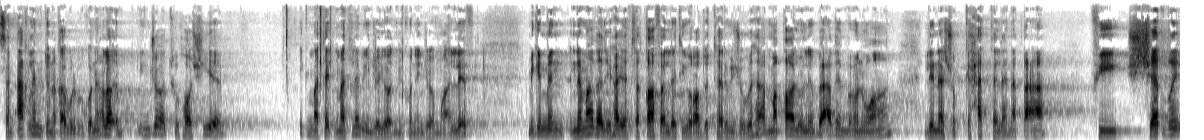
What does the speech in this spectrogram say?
أصلا عقل نمیتونه قبول بکنه. حالا اینجا تو حاشیه یک مطلب اینجا یاد میکنه. اینجا مؤلف میگه من نماذج هاي الثقافة التي يراد الترويج بها؟ مقال لبعض بعنوان لنشك حتى لا نقع في شر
